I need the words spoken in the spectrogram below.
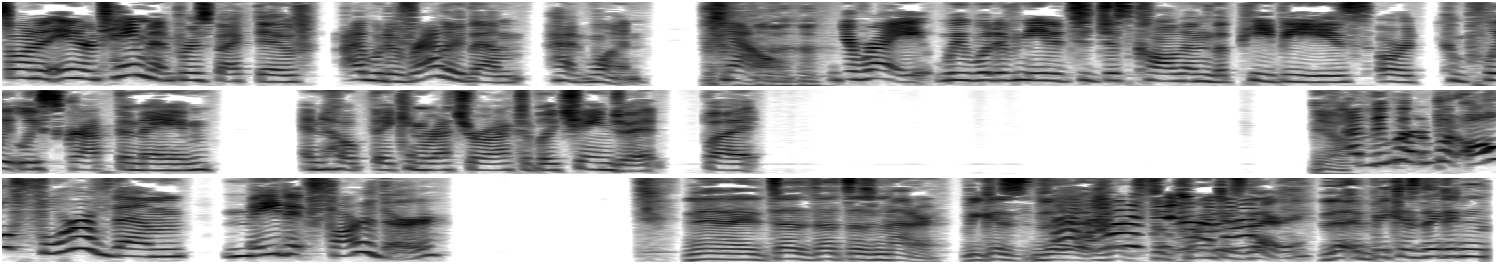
So on an entertainment perspective, I would have rather them had won. Now, you're right. We would have needed to just call them the PBs or completely scrap the name and hope they can retroactively change it. But Yeah. I mean, but but all four of them made it farther. Nah, it does, that doesn't matter because the, the, the point is that the, because they didn't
